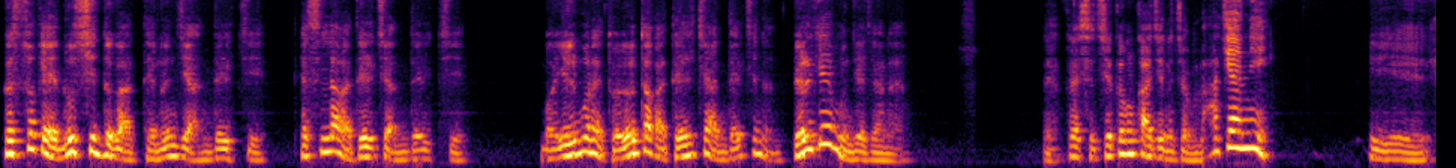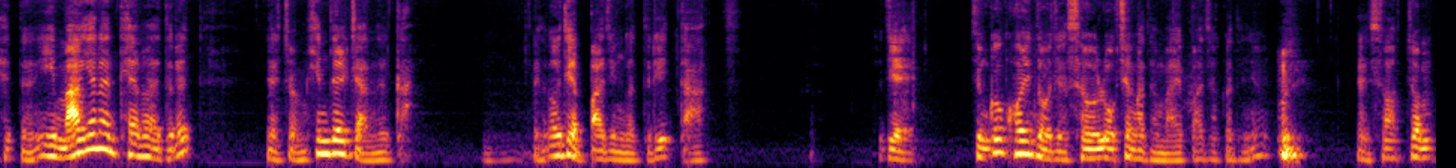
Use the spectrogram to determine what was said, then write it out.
그 속에 루시드가 되는지 안 될지, 테슬라가 될지 안 될지, 뭐 일본의 도요타가 될지 안 될지는 별개의 문제잖아요. 네, 그래서 지금까지는 좀 막연히 이 했던 이 막연한 테마들은 좀 힘들지 않을까. 음, 어제 빠진 것들이 다 어제 증권 코인도 어제 서울 옥션 같은 거 많이 빠졌거든요. 그래서 좀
